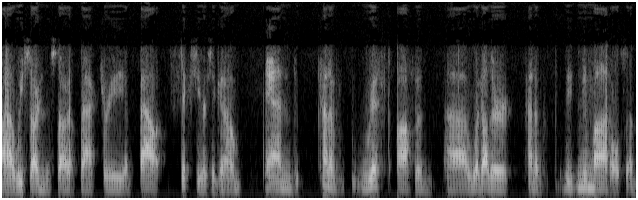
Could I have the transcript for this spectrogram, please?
uh, we started the startup factory about six years ago and kind of riffed off of uh, what other kind of these new models of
